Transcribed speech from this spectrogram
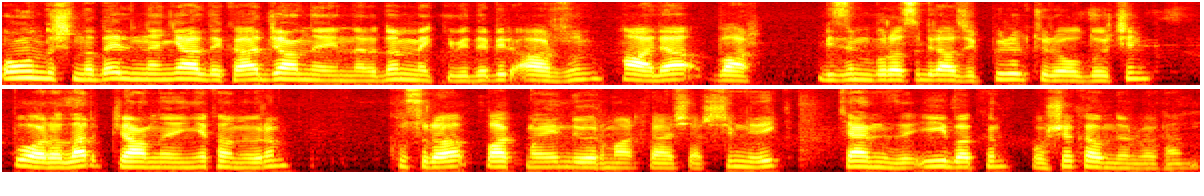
Onun dışında da elinden geldiği kadar canlı yayınlara dönmek gibi de bir arzum hala var. Bizim burası birazcık gürültülü olduğu için bu aralar canlı yayın yapamıyorum. Kusura bakmayın diyorum arkadaşlar. Şimdilik kendinize iyi bakın. Hoşça kalın diyorum efendim.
